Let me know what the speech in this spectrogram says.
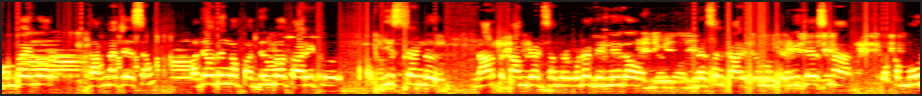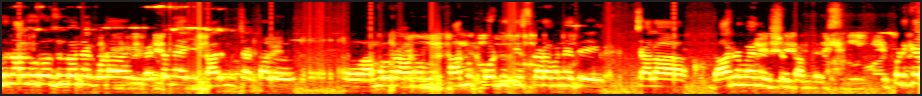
ముంబైలో ధర్నా చేశాం. అదేవిధంగా పద్దెనిమిదో తారీఖు ఈస్ట్ అండ్ నార్త్ కామ్రేడ్స్ అందరూ కూడా ఢిల్లీలో నిరసన కార్యక్రమం తెలియజేసిన ఒక మూడు నాలుగు రోజుల్లోనే కూడా వెంటనే ఈ కార్మిక చట్టాలు అమలు రావడం కార్మిక కోర్టులు తీసుకురావడం అనేది చాలా దారుణమైన విషయం కంప్లైంట్స్ ఇప్పటికే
